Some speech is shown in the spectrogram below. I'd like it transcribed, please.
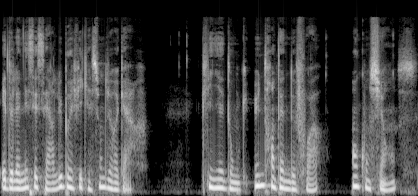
et de la nécessaire lubrification du regard. Clignez donc une trentaine de fois, en conscience,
